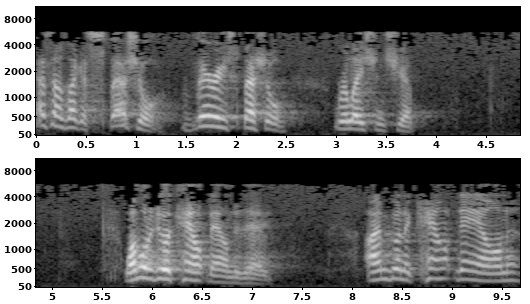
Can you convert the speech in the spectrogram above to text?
That sounds like a special, very special relationship. Well, I'm going to do a countdown today. I'm going to count down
